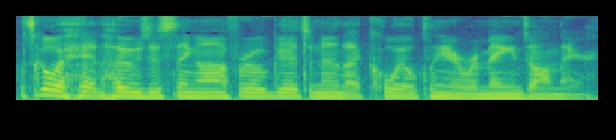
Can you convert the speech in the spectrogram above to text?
let's go ahead and hose this thing off real good so none of that coil cleaner remains on there.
